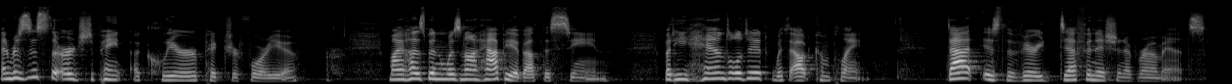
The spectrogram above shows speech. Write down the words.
and resist the urge to paint a clearer picture for you. My husband was not happy about this scene, but he handled it without complaint. That is the very definition of romance.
